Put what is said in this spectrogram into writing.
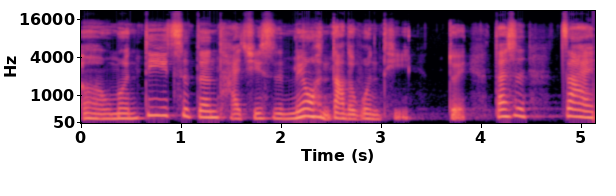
呃，我们第一次登台其实没有很大的问题，对。但是在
